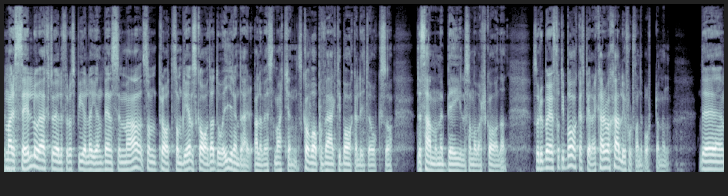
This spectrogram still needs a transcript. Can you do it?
Marcelo är aktuell för att spela igen. Benzema som, prat, som blev skadad då i den där Alaves-matchen ska vara på väg tillbaka lite också. Detsamma med Bale som har varit skadad. Så du börjar få tillbaka spelare. Carvajal är ju fortfarande borta men det,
